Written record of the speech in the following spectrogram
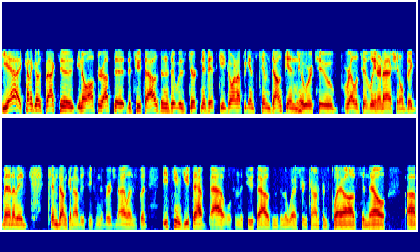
Yeah, it kind of goes back to you know all throughout the the 2000s. It was Dirk Nowitzki going up against Tim Duncan, who were two relatively international big men. I mean, Tim Duncan obviously from the Virgin Islands, but these teams used to have battles in the 2000s in the Western Conference playoffs, and now uh,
